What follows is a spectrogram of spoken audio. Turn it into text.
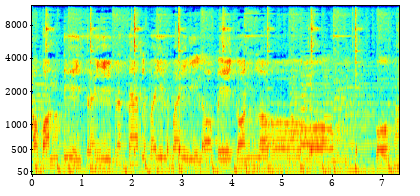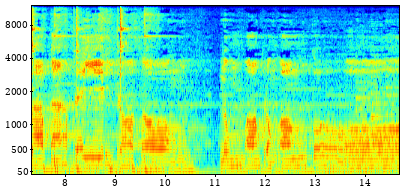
អបនទីស្រីប្រាសាទល្បីល្បីល្អពេកកនឡងពោផាបកាព្រៃរីត្រសងលំអងក្រុងអង្គរ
